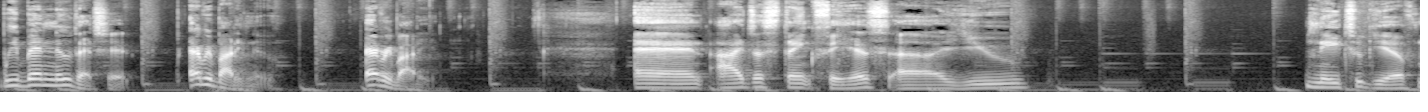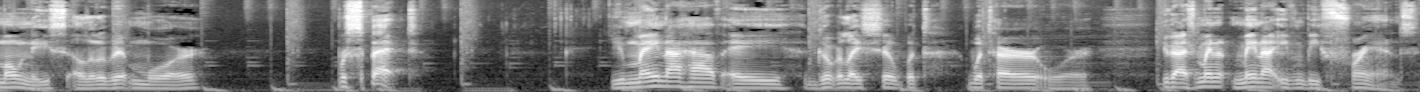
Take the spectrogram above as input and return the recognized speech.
We been knew that shit. Everybody knew. Everybody. And I just think, Fizz, uh, you need to give Moniece a little bit more respect. You may not have a good relationship with with her, or you guys may may not even be friends,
